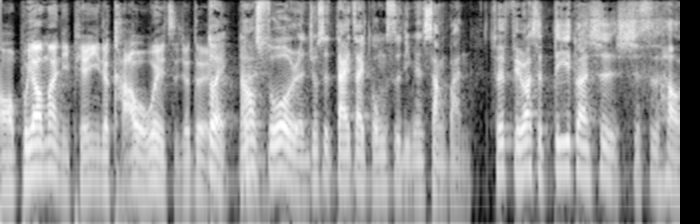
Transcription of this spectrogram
哦，不要卖你便宜的卡我位置就对了。对，然后所有人就是待在公司里面上班。所以 Firas 第一段是十四号，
